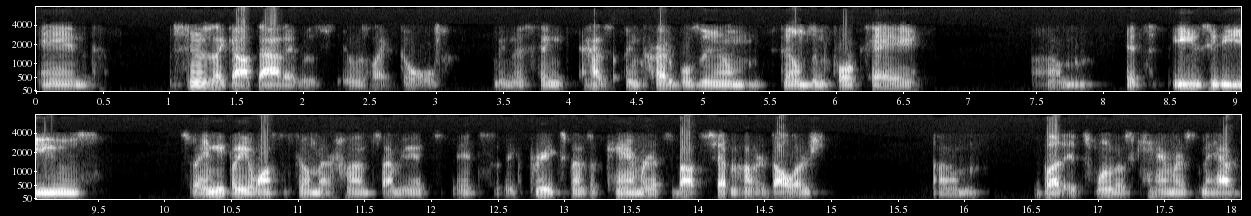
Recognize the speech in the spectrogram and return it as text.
and as soon as I got that, it was it was like gold. I mean, this thing has incredible zoom, films in 4K. Um, it's easy to use. So anybody who wants to film their hunts, I mean, it's it's a pretty expensive camera. It's about seven hundred dollars. Um, but it's one of those cameras, and they have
